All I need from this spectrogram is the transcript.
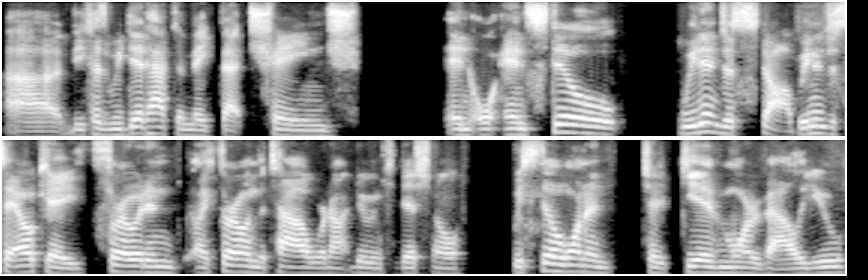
uh, because we did have to make that change, and and still we didn't just stop. We didn't just say okay, throw it in like throw in the towel. We're not doing conditional. We still wanted to give more value.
